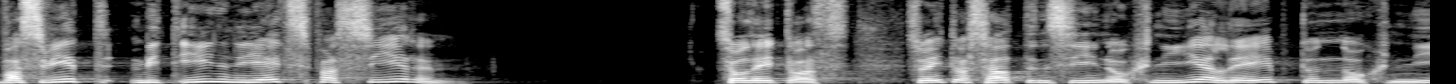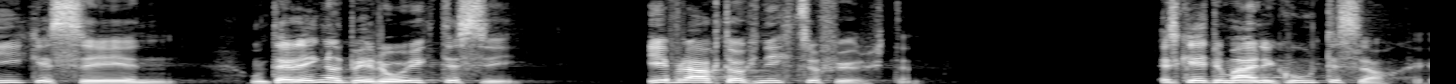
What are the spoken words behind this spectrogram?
Was wird mit ihnen jetzt passieren? So etwas, so etwas hatten sie noch nie erlebt und noch nie gesehen. Und der Engel beruhigte sie. Ihr braucht euch nicht zu fürchten. Es geht um eine gute Sache.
